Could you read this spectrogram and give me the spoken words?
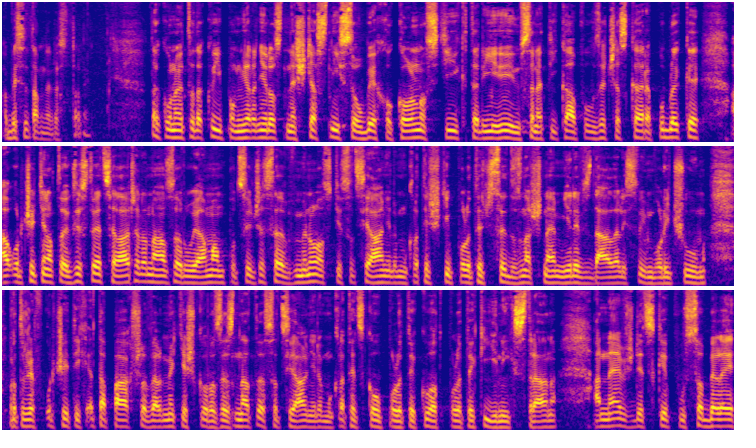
aby se tam nedostali? Tak ono je to takový poměrně dost nešťastný souběh okolností, který se netýká pouze České republiky a určitě na to existuje celá řada názorů. Já mám pocit, že se v minulosti sociálně demokratičtí politici do značné míry vzdáleli svým voličům, protože v určitých etapách šlo velmi těžko rozeznat sociálně demokratickou politiku od politiky jiných stran a ne vždycky působili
